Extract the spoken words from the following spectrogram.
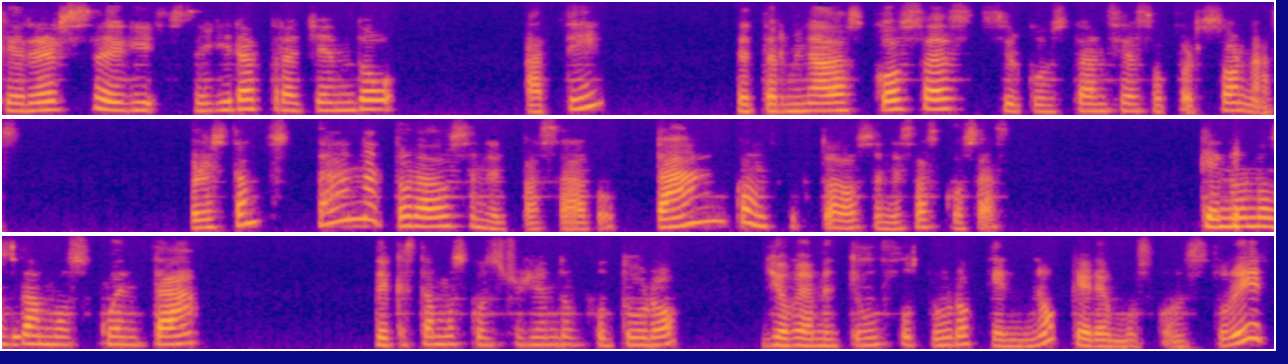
querer segui- seguir atrayendo a ti determinadas cosas, circunstancias o personas. Pero estamos tan atorados en el pasado, tan conflictuados en esas cosas, que no nos damos cuenta de que estamos construyendo un futuro y obviamente un futuro que no queremos construir,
